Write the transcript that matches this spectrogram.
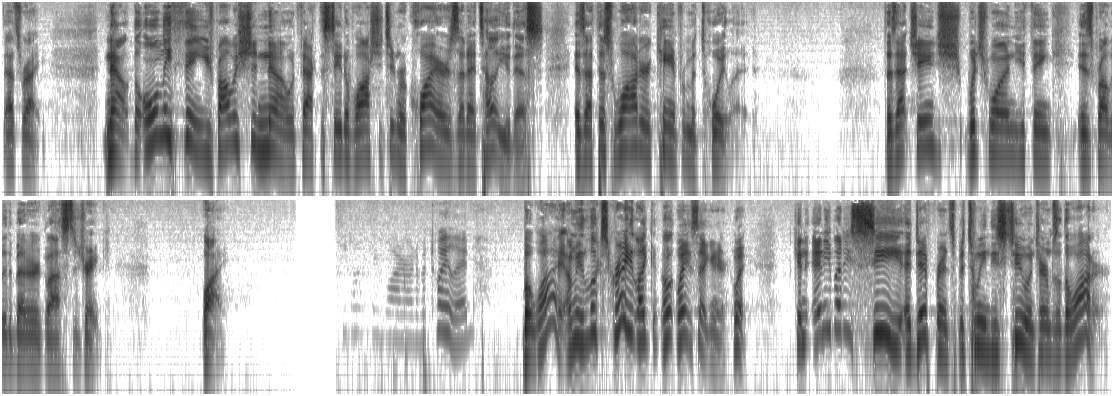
That's right. Now, the only thing you probably should know, in fact, the state of Washington requires that I tell you this, is that this water came from a toilet. Does that change which one you think is probably the better glass to drink? Why? You don't drink water out of a toilet. But why? I mean, it looks great. Like, oh, wait a second here. Wait. Can anybody see a difference between these two in terms of the water?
